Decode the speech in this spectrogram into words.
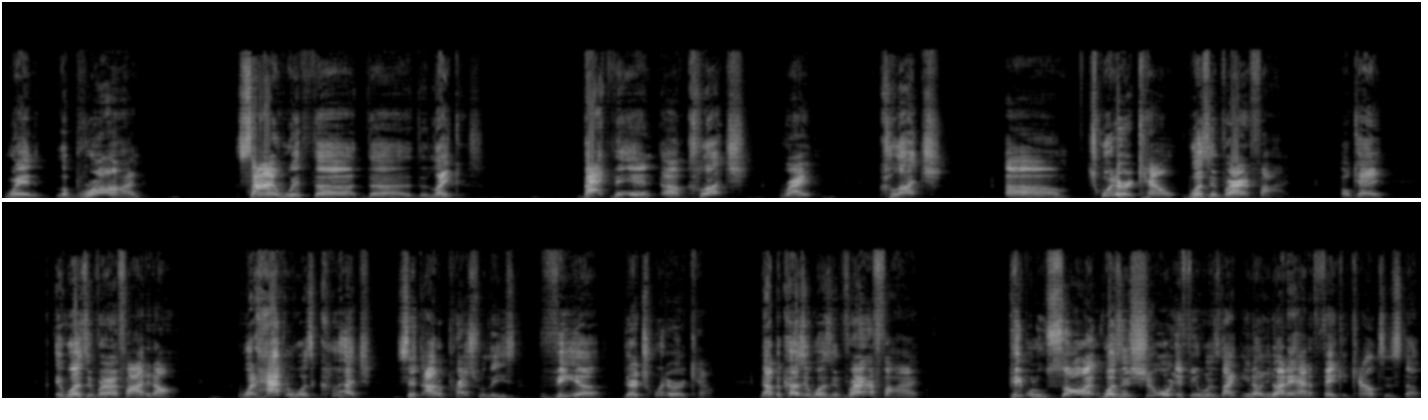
When LeBron signed with uh, the the Lakers, back then, uh, Klutch, right? Klutch um, Twitter account wasn't verified Okay, it wasn't verified at all. What happened was Klutch sent out a press release via their Twitter account. Now, because it wasn't verified, people who saw it wasn't sure if it was like you know you know how they had a fake accounts and stuff.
